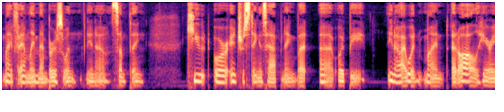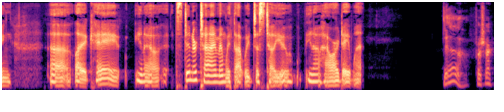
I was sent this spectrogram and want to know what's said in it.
my family members when you know something cute or interesting is happening. But uh, would be, you know, I wouldn't mind at all hearing, uh, like, hey, you know, it's dinner time, and we thought we'd just tell you, you know, how our day went. Yeah, for sure.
